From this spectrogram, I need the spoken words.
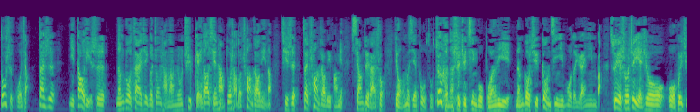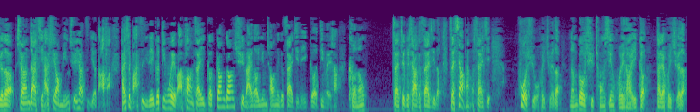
都是国脚，但是。你到底是能够在这个中场当中去给到前场多少的创造力呢？其实，在创造力方面相对来说有那么些不足，这可能是去禁锢伯恩利能够去更进一步的原因吧。所以说，这也就我会觉得肖恩戴奇还是要明确一下自己的打法，还是把自己的一个定位吧放在一个刚刚去来到英超那个赛季的一个定位上，可能在这个下个赛季的在下半个赛季。或许我会觉得能够去重新回到一个大家会觉得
